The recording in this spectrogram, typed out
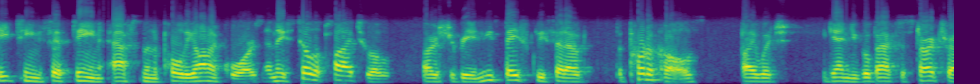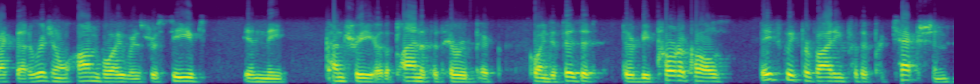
1815 after the Napoleonic Wars, and they still apply to a large degree. And these basically set out the protocols by which, again, you go back to Star Trek, that original envoy was received in the country or the planet that they were going to visit. There'd be protocols basically providing for the protection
